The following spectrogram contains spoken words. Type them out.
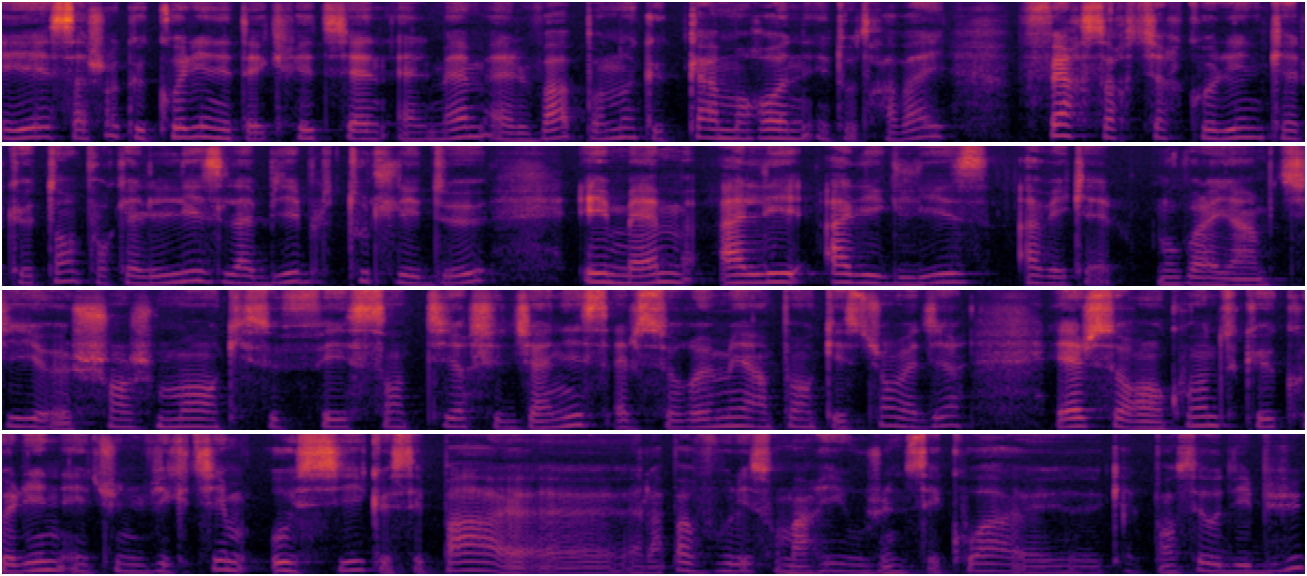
et sachant que Colleen était chrétienne elle-même, elle va, pendant que Cameron est au travail, faire sortir Colleen quelque temps pour qu'elle lise la Bible toutes les deux et même aller à l'église avec elle. Donc voilà, il y a un petit euh, changement qui se fait sentir chez Janice. Elle se remet un peu en question, on va dire, et elle se rend compte que Colleen est une victime aussi, que c'est pas, euh, elle n'a pas volé son mari ou je ne sais quoi euh, qu'elle pensait au début.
